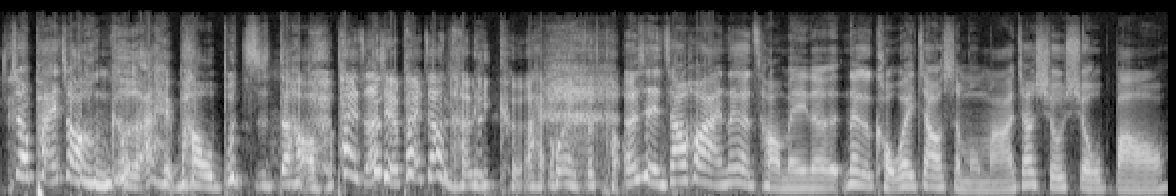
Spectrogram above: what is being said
就拍照很可爱吧？我不知道。拍照，而且拍照哪里可爱，我也不懂。而且你知道后来那个草莓的那个口味叫什么吗？叫羞羞包。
